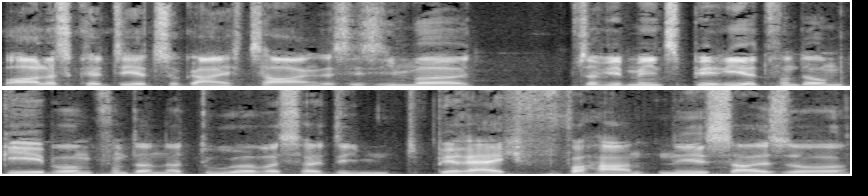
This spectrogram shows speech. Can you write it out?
Boah, das könnte ich jetzt so gar nicht sagen. Das ist immer, da wird man inspiriert von der Umgebung, von der Natur, was halt im Bereich vorhanden ist. Also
